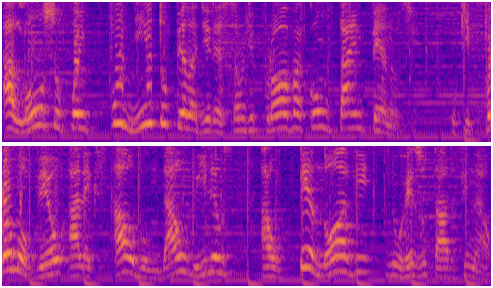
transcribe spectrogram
Alonso foi punido pela direção de prova com time penalty, o que promoveu Alex Albon da Williams ao P9 no resultado final.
